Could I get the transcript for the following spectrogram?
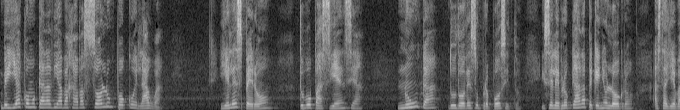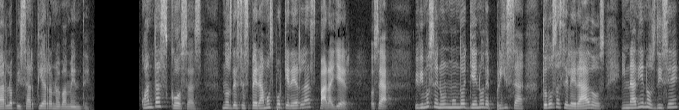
veía cómo cada día bajaba solo un poco el agua. Y él esperó, tuvo paciencia, nunca dudó de su propósito y celebró cada pequeño logro hasta llevarlo a pisar tierra nuevamente. ¿Cuántas cosas nos desesperamos por quererlas para ayer? O sea, Vivimos en un mundo lleno de prisa, todos acelerados, y nadie nos dice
